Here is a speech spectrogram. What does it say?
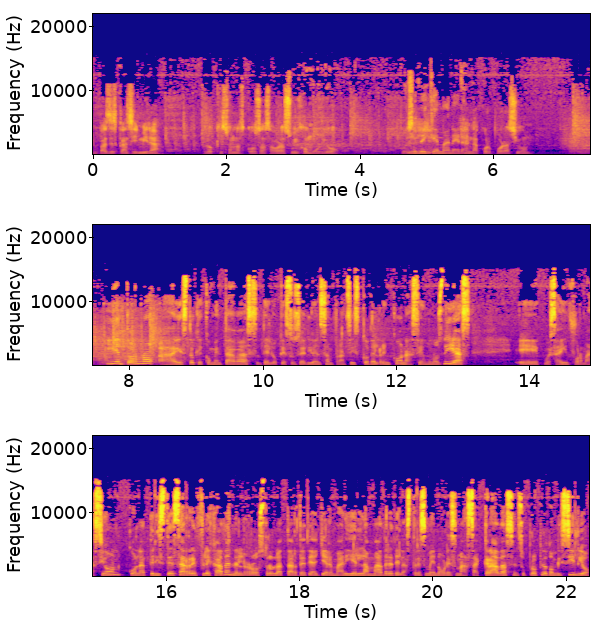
En paz descanse y mira lo que son las cosas. Ahora su hijo murió. Pues ¿Y de qué manera? En la corporación. Y en torno a esto que comentabas de lo que sucedió en San Francisco del Rincón hace unos días, eh, pues hay información con la tristeza reflejada en el rostro la tarde de ayer. Mariel, la madre de las tres menores masacradas en su propio domicilio,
